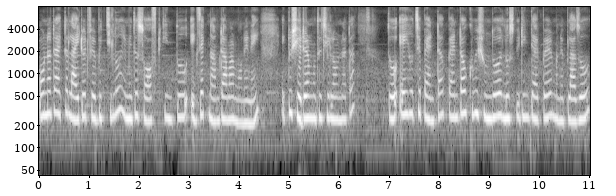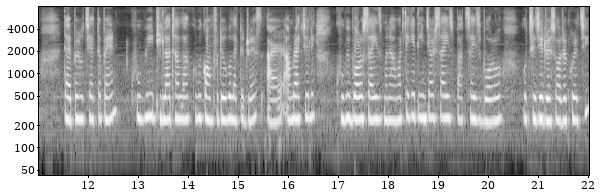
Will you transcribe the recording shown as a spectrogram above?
ওনাটা একটা লাইট ওয়েট ফেব্রিক ছিল, এমনিতে সফট কিন্তু এক্স্যাক্ট নামটা আমার মনে নেই। একটু শেডের মধ্যে ছিল ওনাটা। তো এই হচ্ছে প্যান্টটা। প্যান্টটাও খুবই সুন্দর লুজ ফিটিং টাইপের মানে প্লাজো টাইপের হচ্ছে একটা প্যান্ট। খুবই ঢিলা ঢালা খুবই কমফোর্টেবল একটা ড্রেস আর আমরা অ্যাকচুয়ালি খুবই বড় সাইজ মানে আমার থেকে তিন চার সাইজ পাঁচ সাইজ বড় হচ্ছে যে ড্রেস অর্ডার করেছি।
